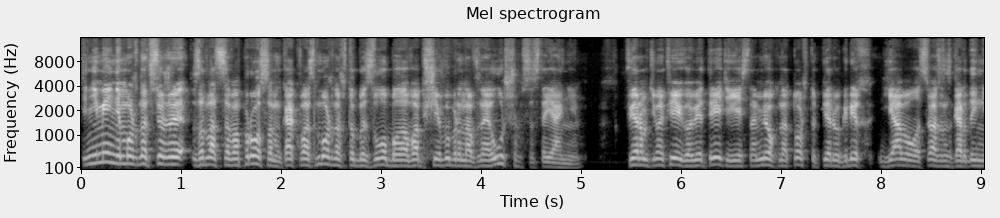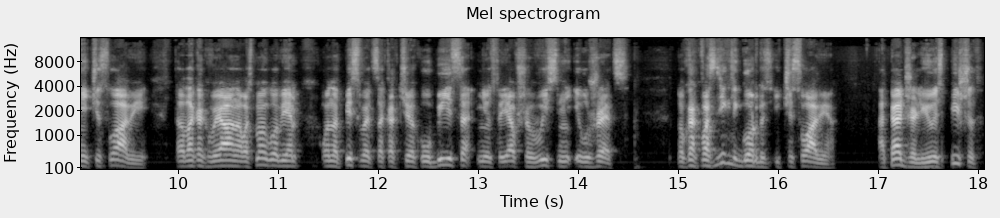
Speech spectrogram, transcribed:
Тем не менее, можно все же задаться вопросом, как возможно, чтобы зло было вообще выбрано в наилучшем состоянии. В 1 Тимофею главе 3 есть намек на то, что первый грех дьявола связан с гордыней и тщеславием, тогда как в Иоанна 8 главе он описывается как человек-убийца, не устоявший в истине и лжец. Но как возникли гордость и тщеславие? Опять же, Льюис пишет,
